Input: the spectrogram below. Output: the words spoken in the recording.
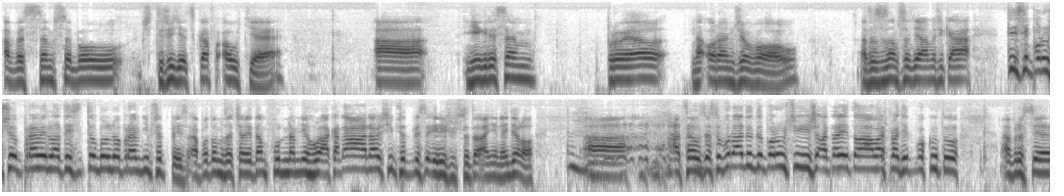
a vezl jsem sebou čtyři děcka v autě a někde jsem projel na oranžovou a to, co tam se dělá, mi říká, ty si porušil pravidla, ty si to byl dopravní předpis. A potom začali tam furt na mě hulákat, a další předpisy, i když už se to ani nedělo. A, a celou cestu "A ty to porušíš a tady to a máš platit pokutu. A prostě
